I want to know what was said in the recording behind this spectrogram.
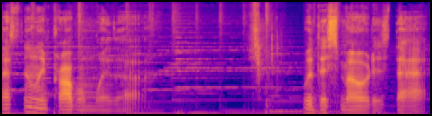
That's the only problem with uh with this mode is that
